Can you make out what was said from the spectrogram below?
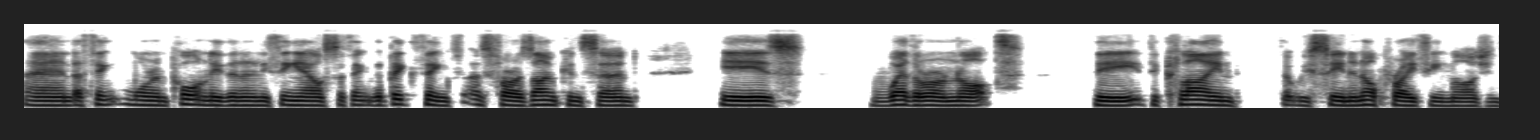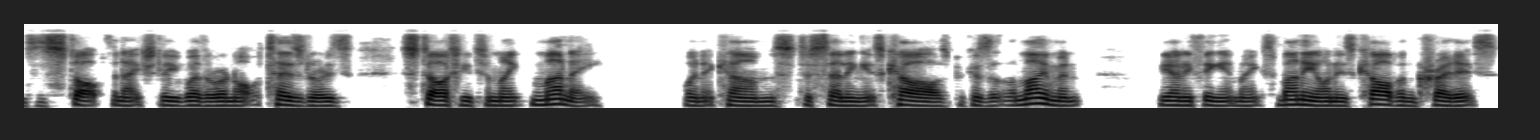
And I think more importantly than anything else, I think the big thing as far as I'm concerned is whether or not the decline that we've seen in operating margins has stopped and actually whether or not Tesla is starting to make money when it comes to selling its cars because at the moment the only thing it makes money on is carbon credits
